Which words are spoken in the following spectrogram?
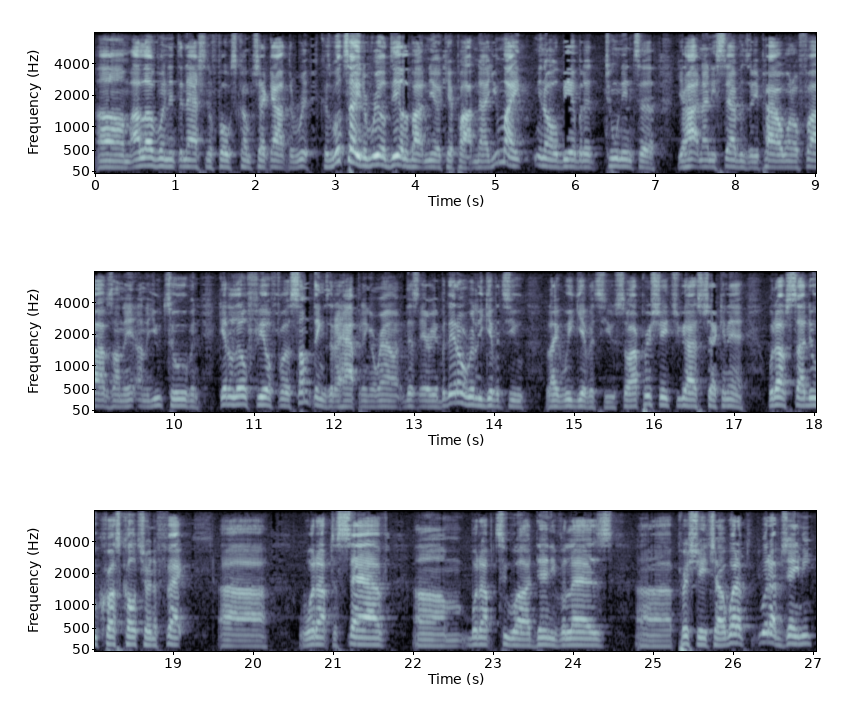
Um, I love when international folks come check out the real, because we'll tell you the real deal about New York hip hop. Now, you might, you know, be able to tune into your Hot 97s or your Power 105s on the on the YouTube and get a little feel for some things that are happening around this area, but they don't really give it to you like we give it to you. So I appreciate you guys checking in. What up, Sadu? Cross Culture and Effect. Uh, what up to Sav? Um, what up to uh, Danny Velez? Uh, appreciate y'all. What up? What up, Jamie?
